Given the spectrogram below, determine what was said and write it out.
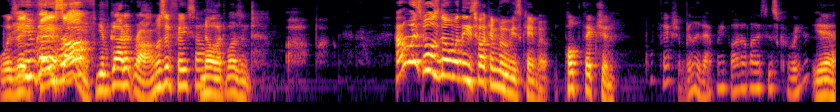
Was it You've got Face it wrong. Off? You've got it wrong. Was it Face Off? No, it wasn't. How am I supposed to know when these fucking movies came out? Pulp Fiction. Pulp Fiction, really? That revitalized his career? Yeah.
